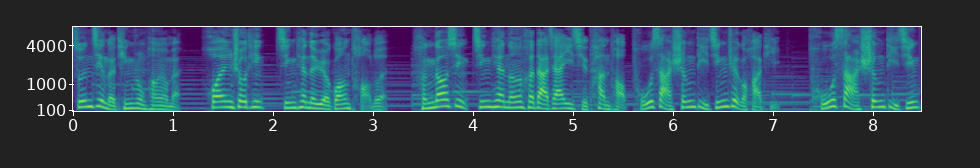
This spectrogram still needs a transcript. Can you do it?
尊敬的听众朋友们，欢迎收听今天的月光讨论。很高兴今天能和大家一起探讨《菩萨生地经》这个话题。《菩萨生地经》，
